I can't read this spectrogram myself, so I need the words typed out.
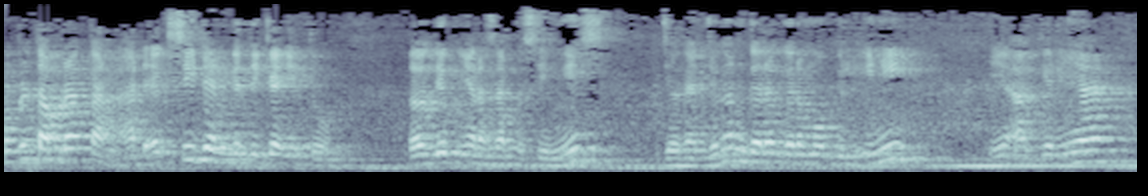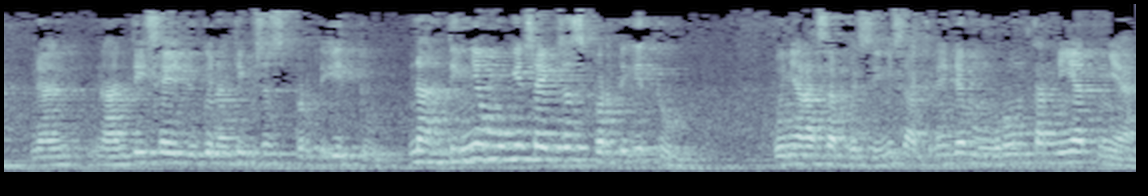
mobil tabrakan, ada eksiden ketika itu. Lalu dia punya rasa pesimis, jangan-jangan gara-gara mobil ini, ya akhirnya nanti saya juga nanti bisa seperti itu. Nantinya mungkin saya bisa seperti itu. Punya rasa pesimis, akhirnya dia mengurungkan niatnya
